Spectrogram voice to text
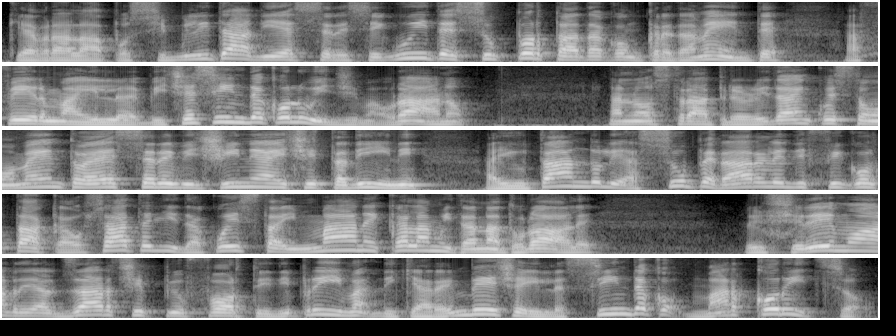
che avrà la possibilità di essere seguita e supportata concretamente, afferma il vice sindaco Luigi Maurano. La nostra priorità in questo momento è essere vicini ai cittadini, aiutandoli a superare le difficoltà causategli da questa immane calamità naturale. Riusciremo a rialzarci più forti di prima, dichiara invece il sindaco Marco Rizzo.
